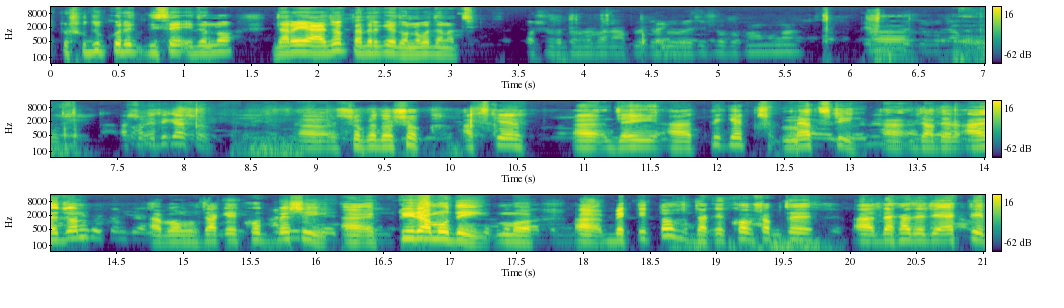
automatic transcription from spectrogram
একটু সুযোগ করে দিছে এই জন্য যারা এই আয়োজক তাদেরকে ধন্যবাদ জানাচ্ছি। অসংখ্য ধন্যবাদ আপনার জন্য রয়েছে শুভকামনা। এদিকে আসো। সুপ্রিয় দর্শক আজকের যেই ক্রিকেট ম্যাচটি যাদের আয়োজন এবং যাকে খুব বেশি ক্রীড়ামোদী ব্যক্তিত্ব, যাকে খুব সবচেয়ে দেখা যায় যে অ্যাক্টিভ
